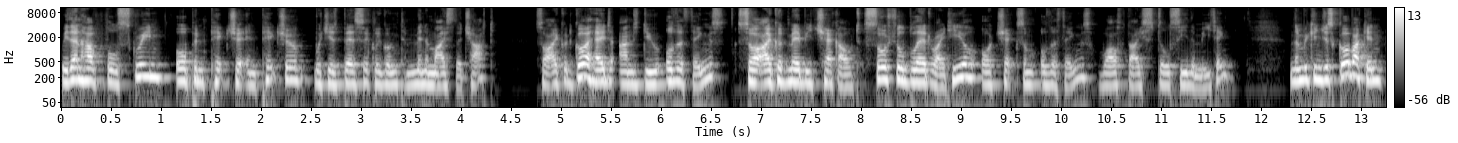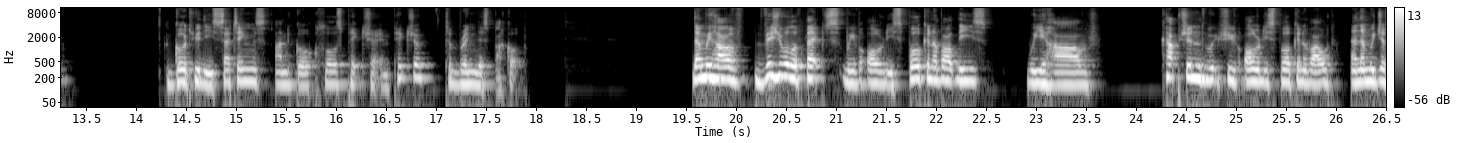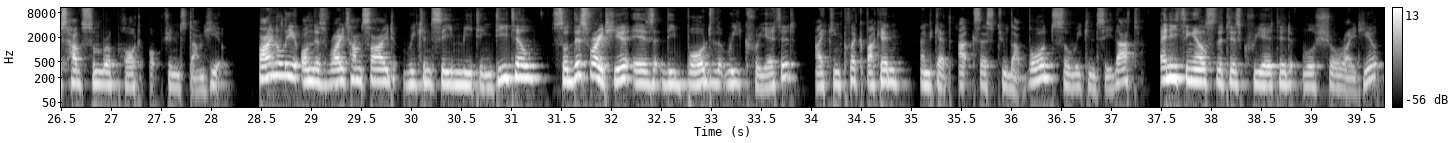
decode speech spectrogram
We then have full screen, open picture in picture, which is basically going to minimize the chat. So I could go ahead and do other things. So I could maybe check out Social Blade right here or check some other things whilst I still see the meeting. And then we can just go back in, go to these settings and go close picture in picture to bring this back up. Then we have visual effects. We've already spoken about these. We have captions, which we've already spoken about. And then we just have some report options down here. Finally, on this right-hand side, we can see meeting detail. So this right here is the board that we created. I can click back in and get access to that board so we can see that. Anything else that is created will show right here.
